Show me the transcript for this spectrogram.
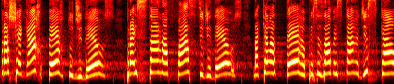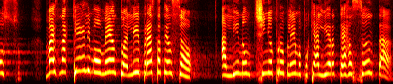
para chegar perto de Deus, para estar à face de Deus, naquela terra precisava estar descalço. Mas naquele momento ali, presta atenção, ali não tinha problema, porque ali era terra santa.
